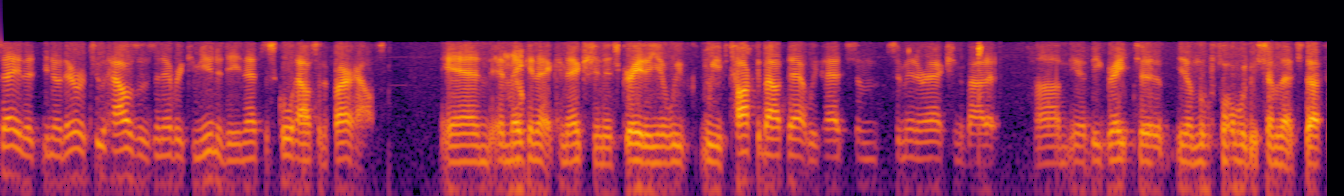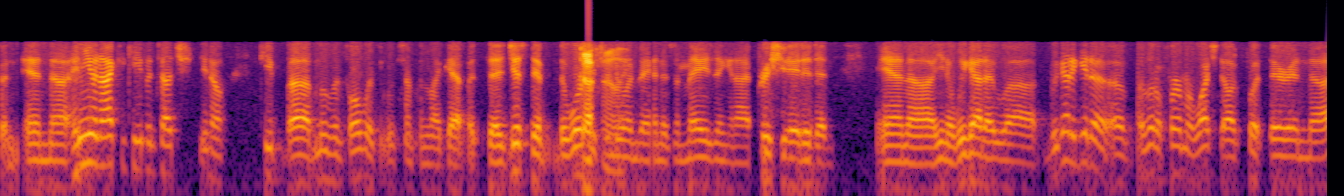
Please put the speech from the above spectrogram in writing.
say that you know there are two houses in every community, and that's a schoolhouse and a firehouse. And and making that connection is great. You know, we've we've talked about that. We've had some some interaction about it. Um, you know, it'd be great to you know move forward with some of that stuff, and and uh, and you and I can keep in touch. You know, keep uh, moving forward with something like that. But uh, just the the work that you're doing, Van, is amazing, and I appreciate it. And and uh, you know we got to uh, we got to get a, a, a little firmer watchdog foot there in uh,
